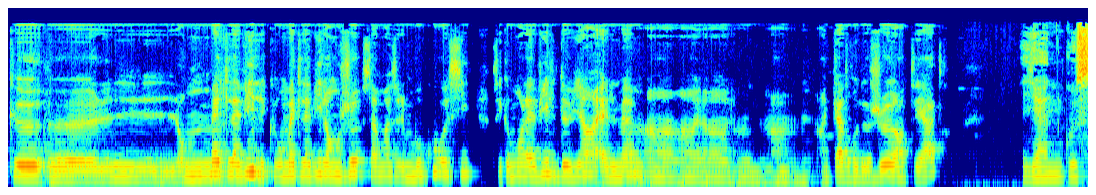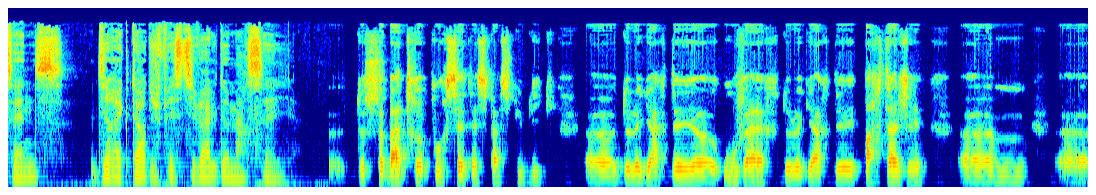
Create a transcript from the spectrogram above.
que euh, on mette la ville, qu'on mette la ville en jeu. Ça, moi, j'aime beaucoup aussi. C'est comment la ville devient elle-même un, cadre de jeu, un théâtre. Yann Goussens, directeur du Festival de Marseille. De se battre pour cet espace public, euh, de le garder euh, ouvert, de le garder partagé. Euh,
